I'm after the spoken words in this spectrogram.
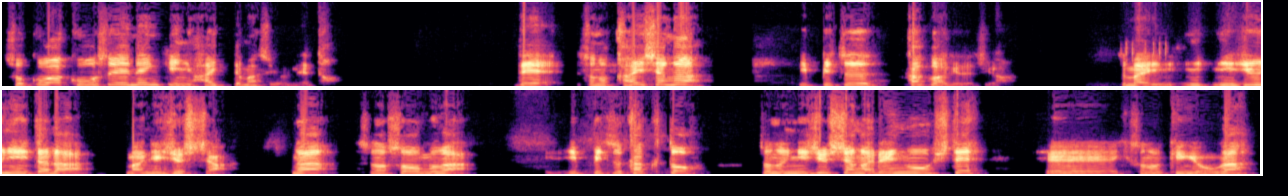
そこは厚生年金に入ってますよねと。で、その会社が一筆書くわけですよ。つまり、に20人いたら、まあ20社が、その総務が一筆書くと、その20社が連合して、えーその企業が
